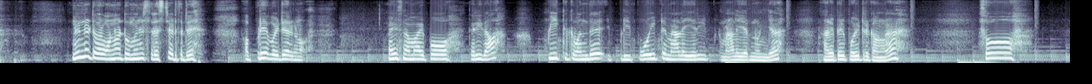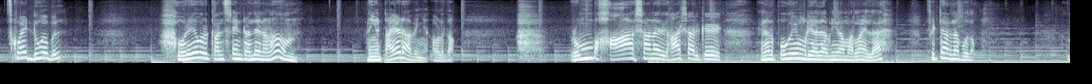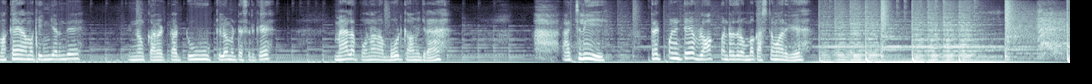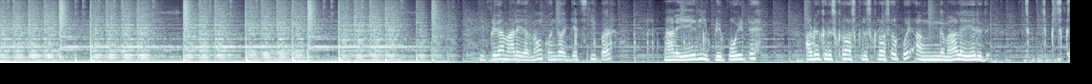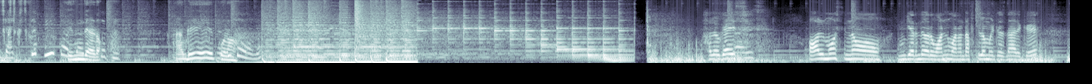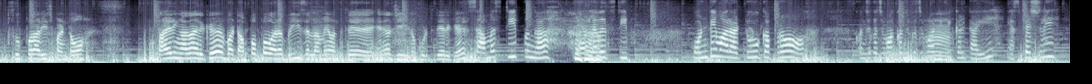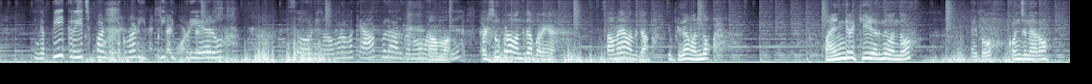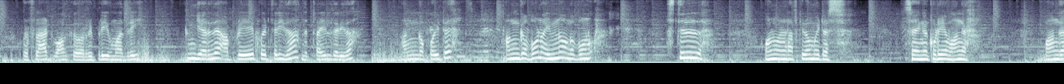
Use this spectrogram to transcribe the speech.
நின்றுட்டு ஒரு one or two minutes rest எடுத்துகிட்டு அப்படியே போயிட்டே இருக்கணும். ரைஸ் நம்ம இப்போது தெரியுதா? பீக்குக்கு வந்து இப்படி போயிட்டு மேலே ஏறி மேலே ஏறணும் இங்கே. நிறைய பேர் போயிட்டுருக்காங்க. ஸோ இட்ஸ் குவைட் டூவபிள் ஒரே ஒரு கன்ஸ்டன்ட் வந்து என்னென்னா நீங்கள் டயர்ட் ஆவீங்க அவ்வளோதான் ரொம்ப ஹார்ஷான ஹார்ஷாக இருக்குது என்னால் போகவே முடியாது அப்படிங்கிற மாதிரிலாம் இல்லை. ஃபிட்டாக இருந்தால் போதும். மக்களே நமக்கு இங்கேருந்து இன்னும் கரெக்டாக டூ கிலோமீட்டர்ஸ் இருக்குது மேலே போனால் நான் போட் காமிக்கிறேன். ஆக்சுவலி ட்ரெக் பண்ணிகிட்டே வ்ளாக் பண்ணுறது ரொம்ப கஷ்டமாக இருக்குது இப்படி தான் மேலே ஏறணும். கொஞ்சம் கெட் ஸ்டீப்பர் மேலே ஏறி இப்படி போயிட்டு அப்படியே கிறிஸ் கிராஸ் கிறிஸ் கிராஸாக போய் அங்கே மேலே ஏறுது. இந்த இடம். அப்படியே போகலாம் ஹலோ கைஸ் ஆல்மோஸ்ட் இன்னும் இங்கேருந்து ஒரு one one and half kilometres தான் இருக்குது சூப்பராக ரீச் பண்ணிட்டோம். டயரிங்காக தான் இருக்குது பட் அப்பப்போ வர ப்ரீஸ் எல்லாமே வந்துட்டு எனர்ஜி இன்னும் கொடுத்துட்டே இருக்குது செம ஸ்டீப்புங்க லெவல் ஸ்டீப் ஒன்டி மாரா டூக்கு அப்புறம் கொஞ்சம் கொஞ்சமாக கொஞ்சம் கொஞ்சமாக டிஃபிகல்ட் ஆகி எஸ்பெஷலி இந்த பீக் ரீச் பண்ணுறதுக்கு முன்னாடி இப்படி இப்படி ஏறும். ஸோ நீங்கள் ரொம்ப ரொம்ப கேர்ஃபுல்லாக இருக்கணும் ஆமாம் பட் சூப்பராக வந்துட்டா பாருங்க. செமையாக வந்துட்டா. இப்படி தான் வந்தோம். பயங்கர கீழே இருந்து வந்தோம். இப்போது கொஞ்ச நேரம் ஒரு ஃப்ளாட் வாக் ஒரு ரிப்ரீவ் மாதிரி. இங்கேருந்து அப்படியே போயிட்டு தெரியுதா? அந்த ட்ரையல் தெரியுதா? அங்கே போயிட்டு அங்கே போனோம். இன்னும் அங்கே போகணும் still one one and half kilometres so எங்கள் கூடயே வாங்க. வாங்க.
